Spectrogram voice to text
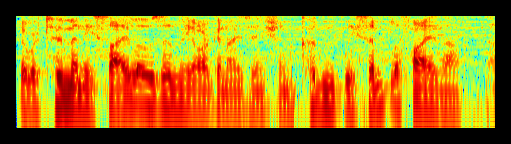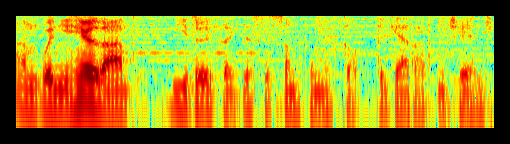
There were too many silos in the organisation. Couldn't we simplify that? And when you hear that, you do think this is something we've got to get at and change.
